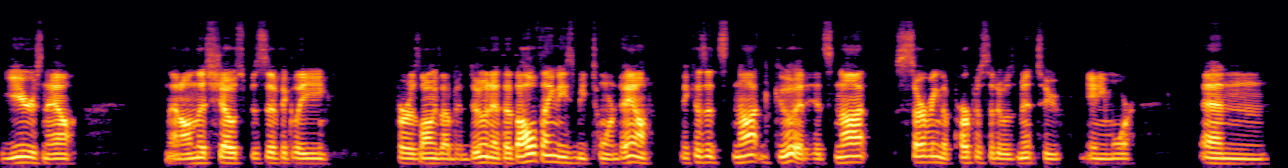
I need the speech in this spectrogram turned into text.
years now, and on this show specifically for as long as I've been doing it, that the whole thing needs to be torn down because it's not good. It's not serving the purpose that it was meant to anymore. And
